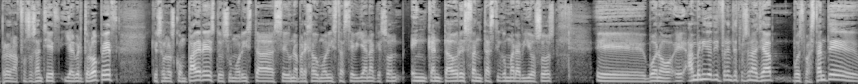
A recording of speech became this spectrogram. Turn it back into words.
perdón, Alfonso Sánchez y Alberto López, que son los compadres, dos humoristas, una pareja de humoristas sevillana que son encantadores, fantásticos, maravillosos. bueno, han venido diferentes personas ya, pues bastante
